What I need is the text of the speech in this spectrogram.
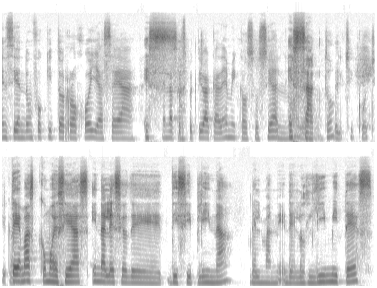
enciende un foquito rojo, ya sea en la perspectiva académica o social. ¿no? Exacto. Del, chico chica. Temas, como decías, Indalecio, de disciplina, del de los límites.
